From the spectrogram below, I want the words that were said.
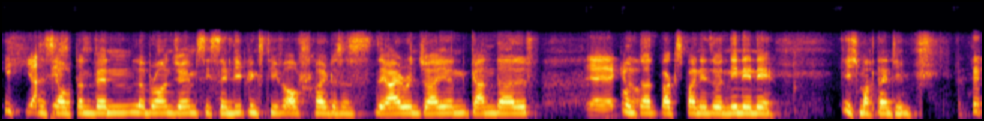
ja, das ist ja auch dann, wenn LeBron James sich sein Lieblingstief aufschreibt, das ist The Iron Giant, Gandalf. Ja, ja, genau. Und dann Bugs Bunny so, nee, nee, nee, ich mach dein Team.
